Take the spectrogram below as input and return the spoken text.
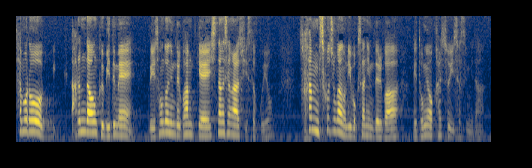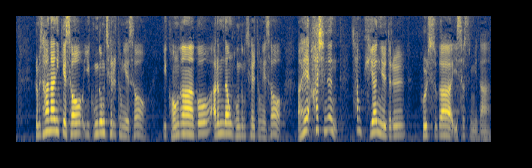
참으로 아름다운 그 믿음에 우리 성도님들과 함께 신앙생활할 수 있었고요. 참 소중한 우리 목사님들과 동역할 수 있었습니다. 그러면서 하나님께서 이 공동체를 통해서 이 건강하고 아름다운 공동체를 통해서 하시는 참 귀한 일들을 볼 수가 있었습니다.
